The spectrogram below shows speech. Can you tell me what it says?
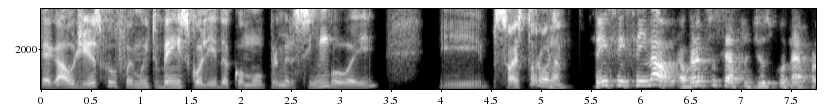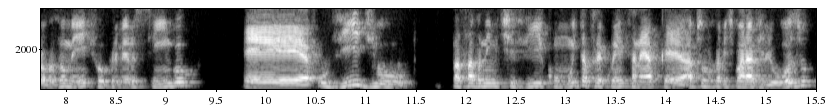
pegar o disco foi muito bem escolhida como o primeiro single aí e só estourou, né? Sim, sim, sim. Não, é o grande sucesso do disco, né? Provavelmente foi o primeiro single. É, o vídeo passava no MTV com muita frequência na época, é absolutamente maravilhoso,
